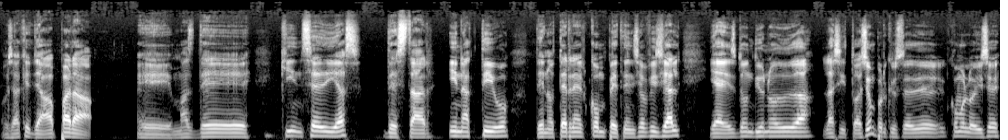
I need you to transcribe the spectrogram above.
O sea que ya va para eh, más de 15 días de estar inactivo, de no tener competencia oficial y ahí es donde uno duda la situación, porque usted, como lo dice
